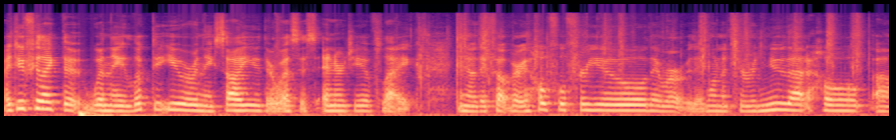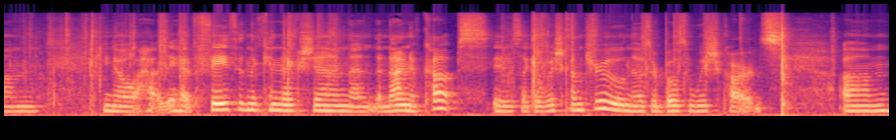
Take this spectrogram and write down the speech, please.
I do feel like that when they looked at you or when they saw you, there was this energy of like, you know, they felt very hopeful for you. They were, they wanted to renew that hope. Um, you know, they had faith in the connection. And the Nine of Cups is like a wish come true. And those are both wish cards. Um,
